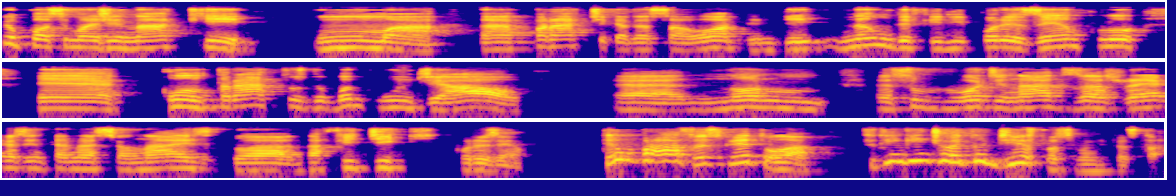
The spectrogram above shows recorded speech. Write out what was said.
eu posso imaginar que uma prática dessa ordem de não definir, por exemplo, é, contratos do Banco Mundial é, é, subordinados às regras internacionais da, da FIDIC, por exemplo. Tem um prazo escrito lá. Você tem 28 dias para se manifestar.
